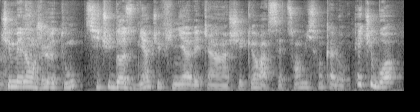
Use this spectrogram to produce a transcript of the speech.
Tu mélanges le tout. Si tu doses bien, tu finis avec un shaker à 700-800 calories. Et tu bois.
